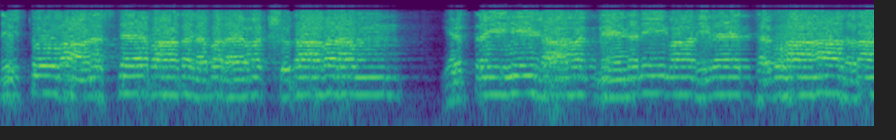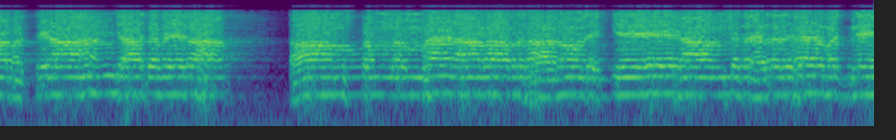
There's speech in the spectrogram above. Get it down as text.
निस्तोवानस्य पातलपरमक्षुतावरम् यत्रैः शामग्ने जनीमाधिवेत्थगुहाः सदामत्रिणाम् जातवेदः। ताम् स्वम् ब्रह्मणा वा प्रधानो यज्ञेषाम् शतशतमग्ने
